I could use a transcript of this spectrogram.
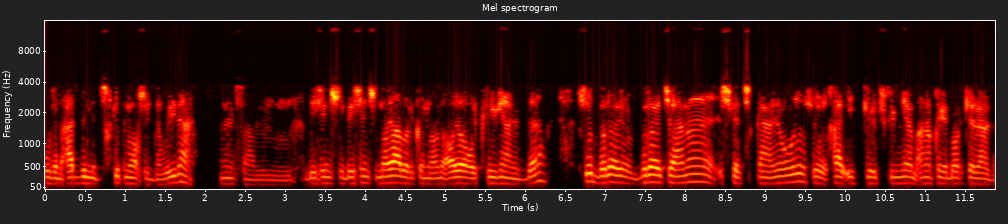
o'zini отдельно chiqib ketmoqchi edi uydan beshinchi beshinchi noyabr kuni oyog'i kuygan edida shu bir oy bir oychami ishga chiqqani yo'q shu har ikki uch kunga ham anaqaga borib kelardi.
